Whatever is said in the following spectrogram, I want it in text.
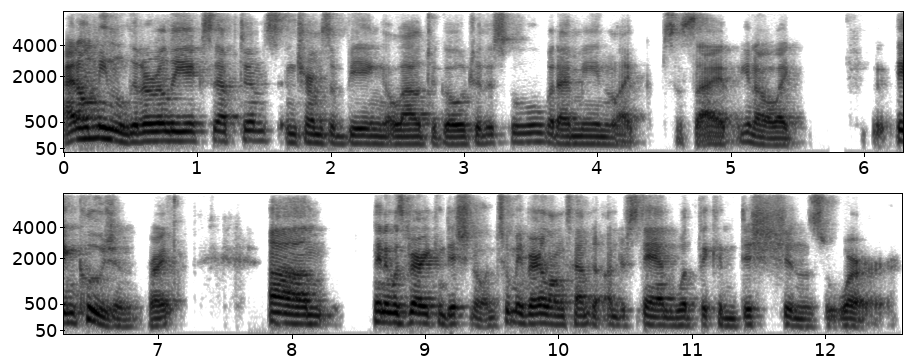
I don't mean literally acceptance in terms of being allowed to go to the school, but I mean like society, you know, like inclusion, right? Um, and it was very conditional. And It took me a very long time to understand what the conditions were.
